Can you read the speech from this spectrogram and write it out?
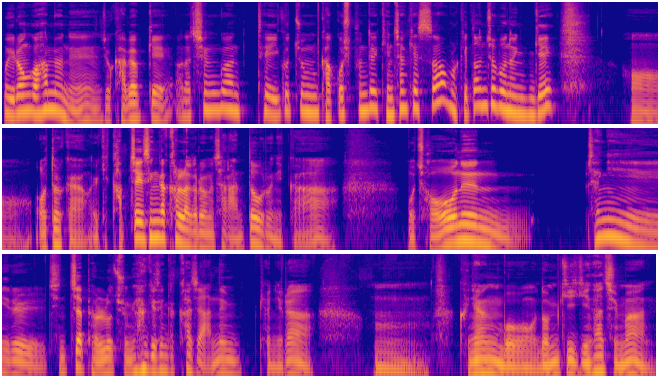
뭐 이런 거 하면은 좀 가볍게 아, 나 친구한테 이것 좀 갖고 싶은데 괜찮겠어? 뭐 이렇게 던져보는 게 어, 어떨까요? 이렇게 갑자기 생각하려 그러면 잘 안 떠오르니까. 뭐, 저는 생일을 진짜 별로 중요하게 생각하지 않는 편이라, 음, 그냥 뭐 넘기긴 하지만,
